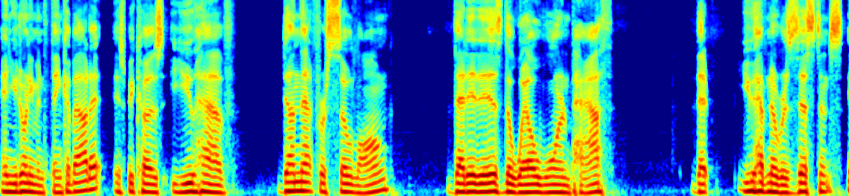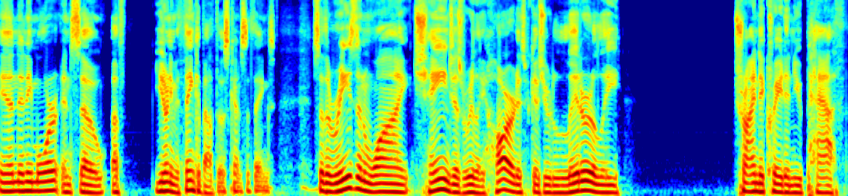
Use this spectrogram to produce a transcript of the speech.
and you don't even think about it is because you have done that for so long that it is the well worn path that you have no resistance in anymore. And so uh, you don't even think about those kinds of things. So the reason why change is really hard is because you're literally trying to create a new path.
